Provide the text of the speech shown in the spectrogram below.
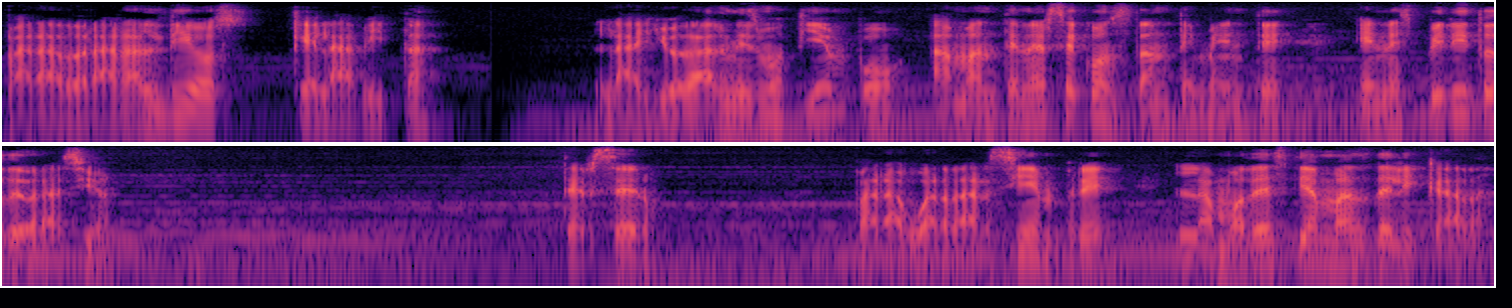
para adorar al Dios que la habita, la ayuda al mismo tiempo a mantenerse constantemente en espíritu de oración. Tercero, para guardar siempre la modestia más delicada,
